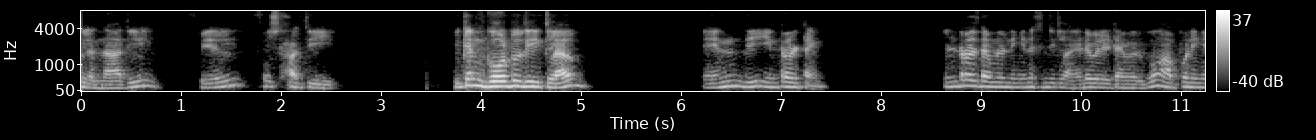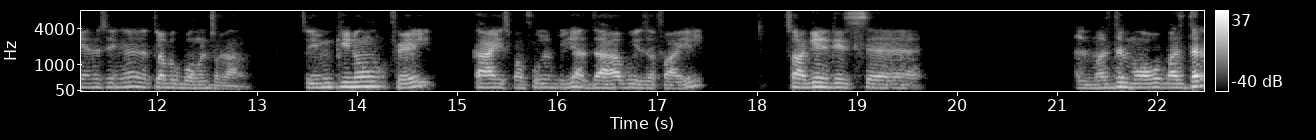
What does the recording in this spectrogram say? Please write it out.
إلى النادي في الفسحة you can go to the club in the interval time Interval டைம்ல நீங்க என்ன செஞ்சுக்கலாம்? இடைவெளி டைம் இருக்கும். அப்போ நீங்க என்ன செய்யுங்க? கிளப்புக்கு போங்கன்னு சொல்றாங்க. ஸோ இம்கினோ ஃபெயில் கா இஸ் மஃபூல் பி அதாபு இஸ் அ ஃபைல் ஸோ அகெயின் இட் இஸ் அல் மஸ்தர் மோ மஸ்தர்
